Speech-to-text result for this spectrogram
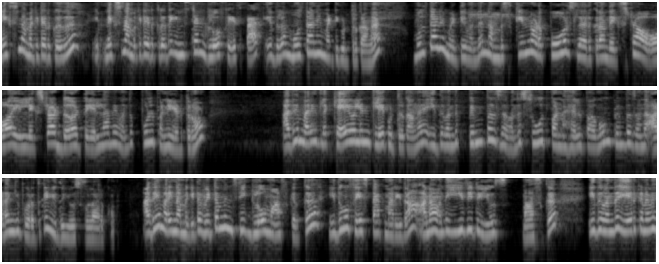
நெக்ஸ்ட் நம்ம கிட்ட இருக்கிறது நெக்ஸ்ட் நம்ம கிட்ட இருக்கிறது இன்ஸ்டன்ட் க்ளோ ஃபேஸ் பேக் இதுல முல்தானி மெட்டி கொடுத்துருக்காங்க. முல்தானி மெட்டி வந்து நம்ம ஸ்கின்னோட போர்ஸ்ல இருக்கிற அந்த எக்ஸ்ட்ரா ஆயில் எக்ஸ்ட்ரா டர்ட் எல்லாமே வந்து புல் பண்ணி எடுத்துரும். அதே மாதிரி இதுல கேயோலின் கிளே கொடுத்துருக்காங்க. இது வந்து பிம்பிள்ஸ வந்து சூத் பண்ண ஹெல்ப் ஆகும். பிம்பிள்ஸ் வந்து அடங்கி போறதுக்கு இது யூஸ்ஃபுல்லா இருக்கும். அதே மாதிரி நம்ம கிட்ட விட்டமின் சி க்ளோ மாஸ்க் இருக்கு. இதுவும் ஃபேஸ் பேக் மாதிரி தான் ஆனா வந்து ஈஸி டு யூஸ் மாஸ்க் இது வந்து ஏற்கனவே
